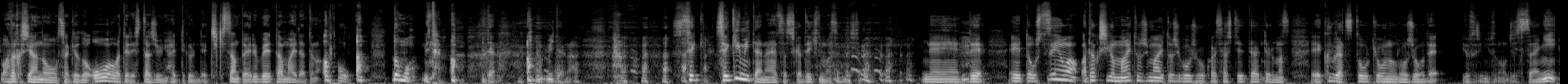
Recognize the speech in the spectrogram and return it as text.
私、あの、先ほど大慌てでスタジオに入ってくるんで、チキさんとエレベーター前だったの、ああどうもみたいな、あみたいな、あみたいな、咳咳み たいなやつしかできてませんでした。ねで、えー、と出演は私が毎年毎年ご紹介させていただいております、えー9月東京の路上で要するにその実際に、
